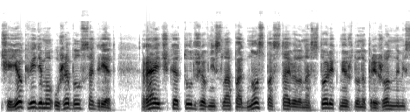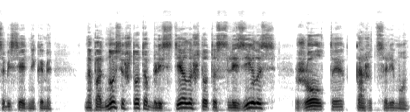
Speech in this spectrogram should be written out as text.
Чаек, видимо, уже был согрет. Раечка тут же внесла поднос, поставила на столик между напряженными собеседниками. На подносе что-то блестело, что-то слезилось, желтое, кажется, лимон.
